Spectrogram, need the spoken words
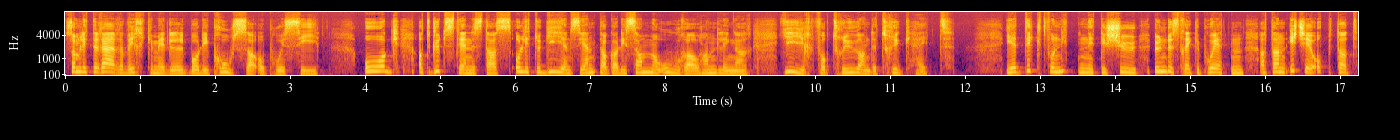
som litterære virkemiddel både i prosa og poesi, og at gudstjenestas og liturgiens gjentak av de samme orda og handlinger gir fortruende trygghet. I et dikt fra 1997 understreker poeten at han ikke er opptatt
